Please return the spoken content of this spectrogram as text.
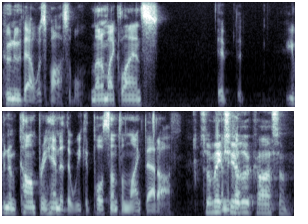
who knew that was possible. None of my clients it, it even comprehended that we could pull something like that off. So it makes you co- look awesome.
